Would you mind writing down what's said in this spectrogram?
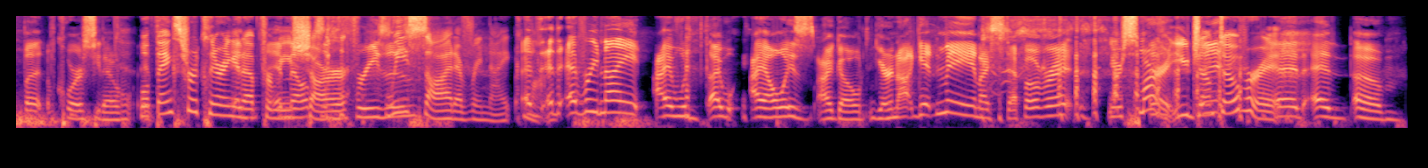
But of course, you know. well, if thanks for clearing it, up for me, and freezes. we saw it every night. Come and, on. and every night I would I I always I go you're not getting me and I step over it You're smart. You jumped over it. and and um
